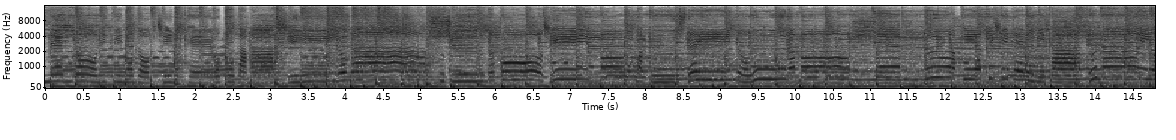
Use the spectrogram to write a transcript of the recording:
面倒に気もどっちのけ音がましいよ。な不自由な更新も惑星の裏も全部飽き飽きしてるにさくないよ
